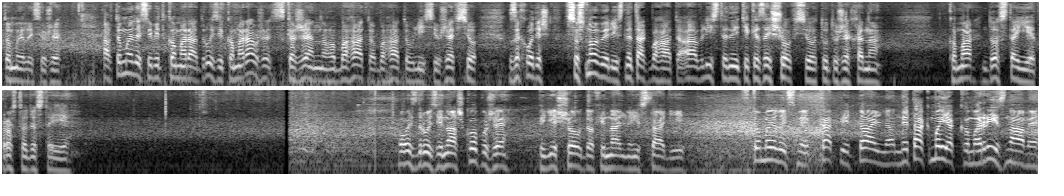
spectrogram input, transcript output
втомились вже. А втомилися від комара. Друзі, комара вже скаженого багато, багато в лісі. Вже все. Заходиш в сосновий ліс, не так багато, а в ліс ти не тільки зайшов, все, тут уже хана. Комар достає, просто достає. Ось, друзі, наш коп уже підійшов до фінальної стадії. Втомились ми капітально. Не так ми, як комари з нами.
